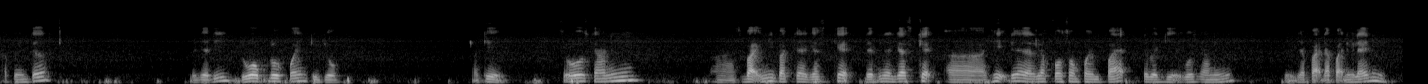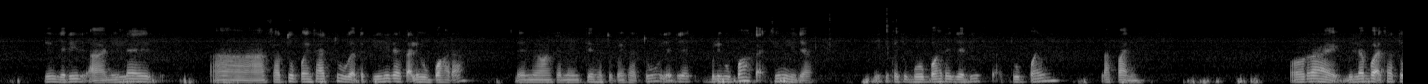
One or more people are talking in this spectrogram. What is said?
apa enter? Dia jadi 20.7 ok so sekarang ni uh, sebab ini pakai gasket dia punya gasket uh, head dia adalah 0.4 kita bagi aku sekarang ni dia dapat dapat nilai ni. Okay, jadi uh, nilai uh, 1.1 kat tepi ni dah tak boleh ubah dah. Dia memang akan maintain 1.1 jadi boleh ubah kat sini je. Jadi kita cuba ubah dia jadi 1.8 Alright, bila buat 1.8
